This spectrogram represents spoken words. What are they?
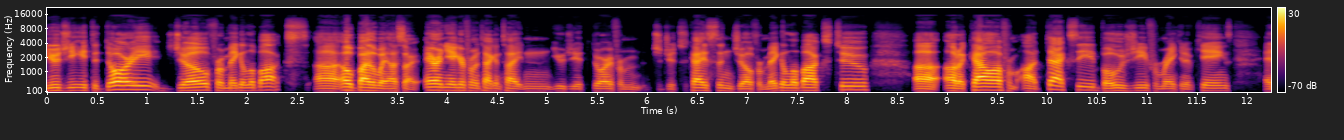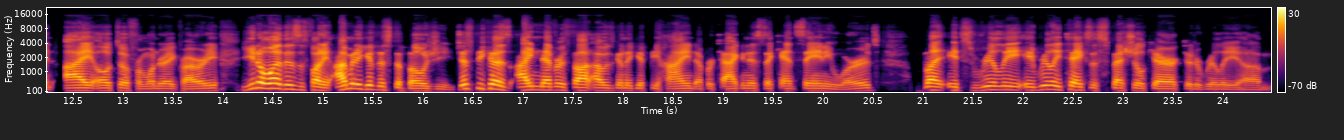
Yuji Itadori, Joe from Megalobox. Uh, oh, by the way, uh, sorry, Eren Yeager from Attack on Titan, Yuji Itadori from Jujutsu Kaisen, Joe from Megalobox 2, uh, Arakawa from Odd Taxi, Boji from Ranking of Kings, and Ai Otto from Wonder Egg Priority. You know what? This is funny. I'm going to give this to Boji just because I never thought I was going to get behind a protagonist that can't say any words. But it's really, it really takes a special character to really um,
